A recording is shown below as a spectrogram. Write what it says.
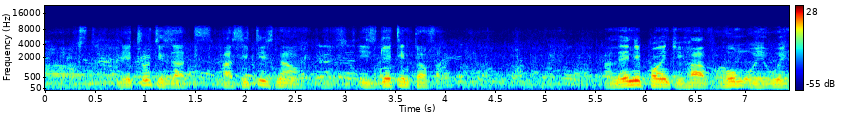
uh, the truth is that as it is now, it's getting tougher. And any point you have, home or away,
